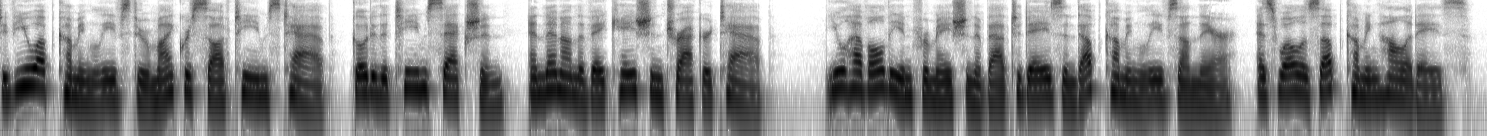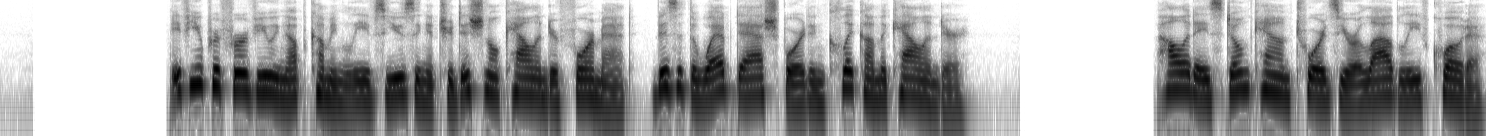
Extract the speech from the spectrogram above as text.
To view upcoming leaves through Microsoft Teams tab, go to the Teams section and then on the Vacation Tracker tab. You'll have all the information about today's and upcoming leaves on there, as well as upcoming holidays. If you prefer viewing upcoming leaves using a traditional calendar format, visit the web dashboard and click on the calendar. Holidays don't count towards your allowed leave quota.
